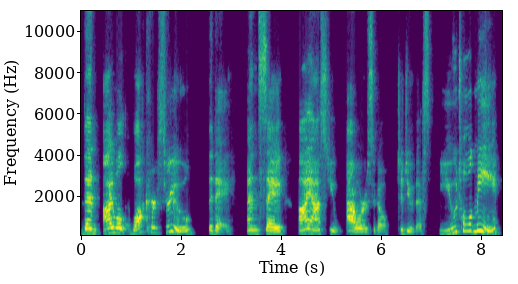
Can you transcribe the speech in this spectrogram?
then I will walk her through the day and say, I asked you hours ago to do this. You told me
